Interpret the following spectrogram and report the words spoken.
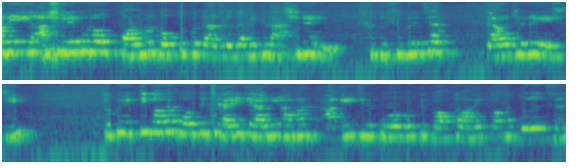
আমি আসলে কোনো ফর্মাল বক্তব্য দেওয়ার জন্য আমি এখানে আসি নাই। শুধু শুভেচ্ছা দেওয়ার জন্য এসেছি। তবে একটি কথা বলতে চাই যে আমি আমার আগেই যে পূর্ববর্তী বক্তা অনেক কথা বলেছেন,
